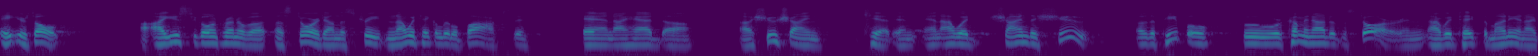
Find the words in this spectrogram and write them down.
eight years old, I used to go in front of a, a, store down the street and I would take a little box and, and I had uh, a shoe shine kit and, and I would shine the shoes of the people who were coming out of the store. And I would take the money and I,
